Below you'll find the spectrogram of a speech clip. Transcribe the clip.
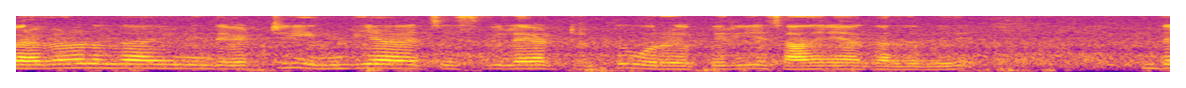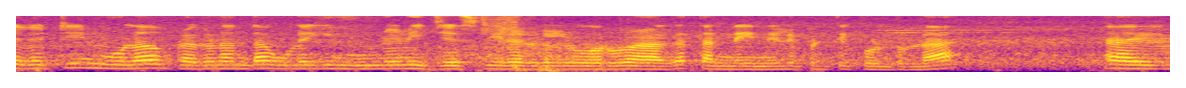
பிரகானந்தாவின் இந்த வெற்றி இந்தியா செஸ் விளையாட்டிற்கு ஒரு பெரிய சாதனையாக கருதுது. இந்த வெற்றியின் மூலம் பிரகனந்தா உலகின் முன்னணி செஸ் வீரர்களில் ஒருவராக தன்னை நிலைப்படுத்தி கொண்டுள்ளார். இது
